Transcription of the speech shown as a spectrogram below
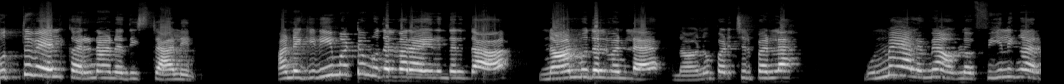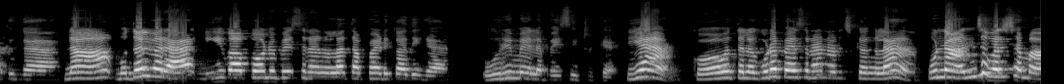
முத்துவேல் கருணாநிதி ஸ்டாலின். அன்னைக்கு நீ மட்டும் முதல்வரா இருந்திருந்தா நான் முதல்வன்ல நானும் படிச்சிருப்பேன்ல. உண்மையாலுமே அவ்வளவு ஃபீலிங்கா இருக்குங்க. நான் முதல்வரை நீ வா போன்னு பேசுறேன்னெல்லாம் தப்பா எடுக்காதீங்க. உரிமையில பேசிட்டு இருக்கேன் ஏன்? கோவத்துல கூட பேசுறேன்னு நினைச்சுக்கோங்களேன். உன்னை அஞ்சு வருஷமா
